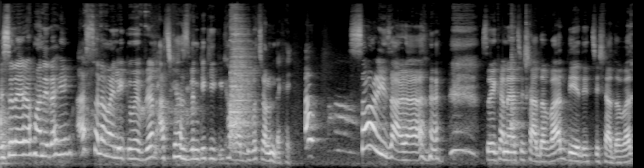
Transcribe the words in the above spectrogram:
বিসমুল্লাহ রহমান রাহিম। আসসালামু আলাইকুম এভরান আজকে হাজবেন্ডকে কি কি খাবার দিব চলুন দেখাই। সরি যারা সো এখানে আছে সাদা ভাত, দিয়ে দিচ্ছি সাদা ভাত।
